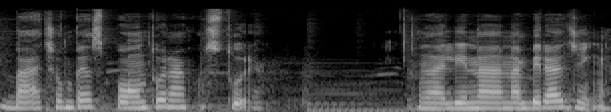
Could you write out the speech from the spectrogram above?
Bate um pesponto na costura, ali na, na beiradinha.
